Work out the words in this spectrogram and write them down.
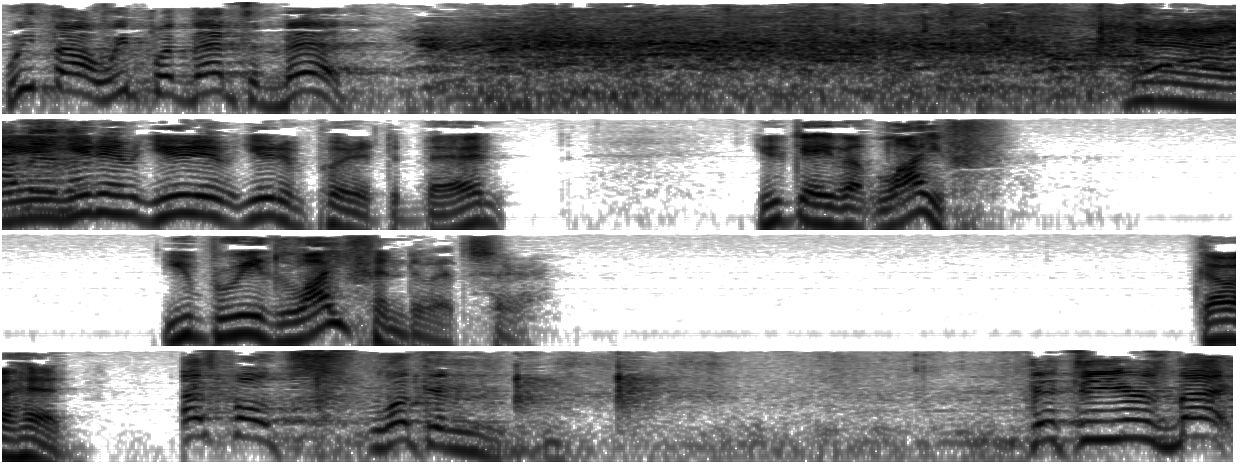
we thought we put that to bed. No, no, no. You, you didn't. You didn't. You didn't put it to bed. You gave it life. You breathed life into it, sir. Go ahead. That's folks looking 50 years back.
